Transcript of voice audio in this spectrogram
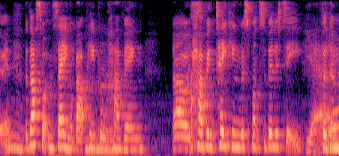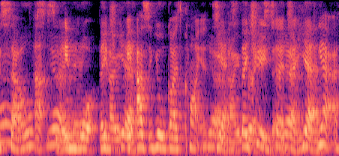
doing but that's what i'm saying about people Mm. having oh, having taking responsibility Yeah. for themselves absolutely. in what They you know yeah. as your guys clients Yeah. you know they choose, don't they? Yeah. yeah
